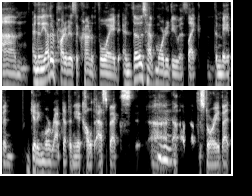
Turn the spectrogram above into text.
um, and then the other part of it is the crown of the void, and those have more to do with like the maven getting more wrapped up in the occult aspects uh, mm-hmm. of, of, the story. But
